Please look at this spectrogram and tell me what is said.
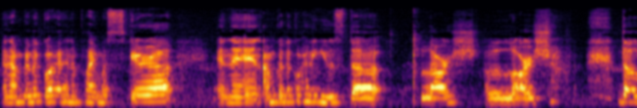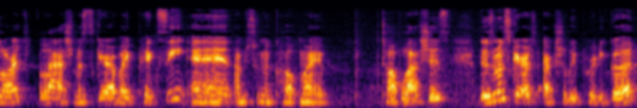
And I'm gonna go ahead and apply mascara and then I'm gonna go ahead and use the large large the large lash mascara by Pixi and I'm just gonna coat my top lashes. This mascara is actually pretty good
